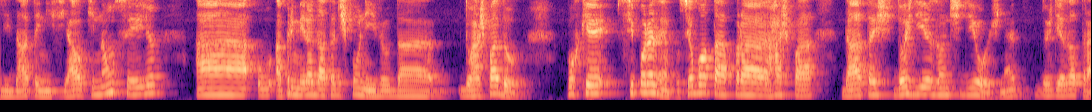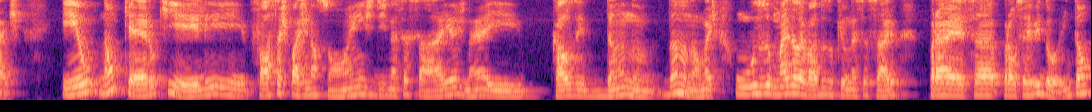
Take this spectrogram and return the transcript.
de data inicial que não seja a, a primeira data disponível da, do raspador. Porque se, por exemplo, se eu botar para raspar datas dois dias antes de hoje, né, dois dias atrás, eu não quero que ele faça as paginações desnecessárias né, e cause dano, dano não, mas um uso mais elevado do que o necessário para essa para o servidor. Então,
